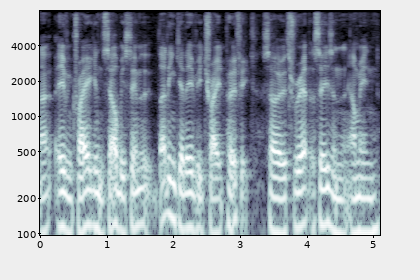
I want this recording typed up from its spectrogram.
uh, even Craig and Selby's team they didn't get every trade perfect. So throughout the season, I mean,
